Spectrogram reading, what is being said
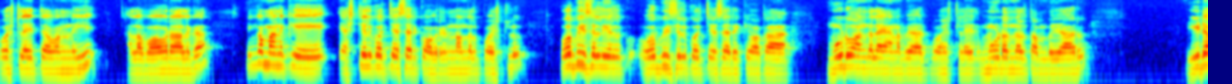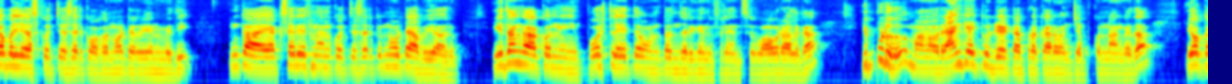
పోస్టులు అయితే ఉన్నాయి అలా ఓవరాల్గా. ఇంకా మనకి ఎస్టీలకు వచ్చేసరికి ఒక రెండు వందల పోస్టులు ఓబీసీలకు ఓబీసీలకు వచ్చేసరికి ఒక మూడు వందల ఎనభై ఆరు పోస్టులు అయితే మూడు వందల తొంభై ఆరు. ఈడబ్ల్యూఎస్కి వచ్చేసరికి ఒక నూట ఇరవై ఎనిమిది. ఇంకా ఎక్సరీస్ మ్యాన్కి వచ్చేసరికి నూట యాభై ఆరు. ఈ విధంగా కొన్ని పోస్టులు అయితే ఉండటం జరిగింది ఫ్రెండ్స్ ఓవరాల్గా. ఇప్పుడు మనం ర్యాంక్ ఐక్యూ డేటా ప్రకారం అని చెప్పుకున్నాం కదా ఈ యొక్క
